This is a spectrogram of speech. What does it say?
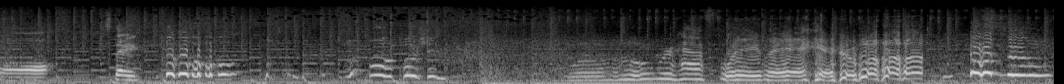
Oh. Stay. Oh, potion! Whoa, we're halfway there. Whoa. Oh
